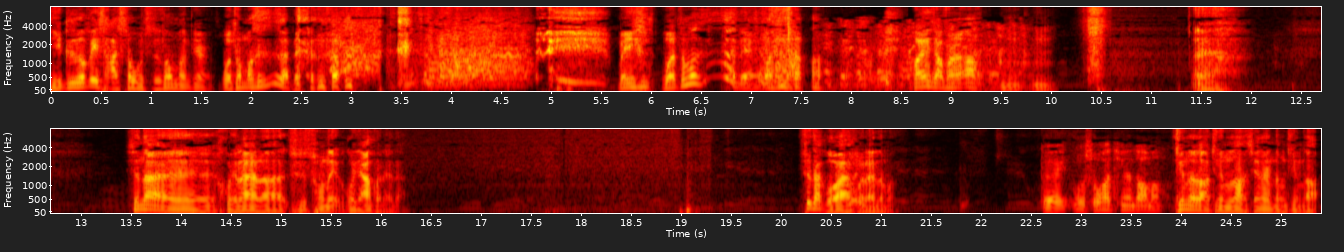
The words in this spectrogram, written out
你哥为啥瘦知道吗？弟儿，我他妈饿的，没我他妈饿的，我操！欢迎小峰啊，嗯嗯，哎呀，现在回来了，是从哪个国家回来的？是在国外回来的吗？对我说话听得到吗？听得到，听得到，现在能听到。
